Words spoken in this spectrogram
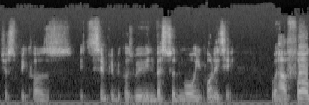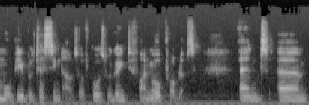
just because it's simply because we've invested more in quality. We have far more people testing now, so of course we're going to find more problems. And um,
